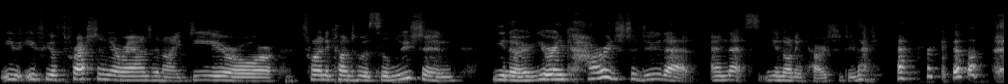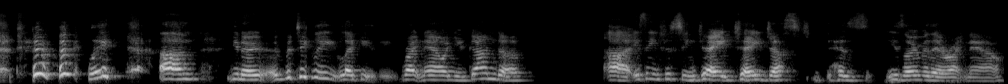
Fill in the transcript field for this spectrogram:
if you're thrashing around an idea or trying to come to a solution you know you're encouraged to do that. And that's you're not encouraged to do that in africa typically. Um, you know particularly like right now in uganda uh, it's interesting. Jay jay just has is over there right now.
